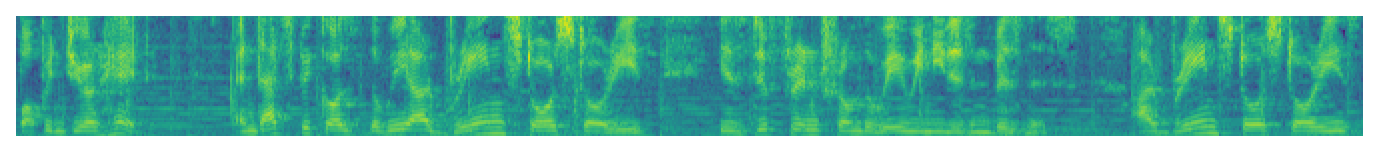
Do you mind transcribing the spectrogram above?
pop into your head? And that's because the way our brain stores stories is different from the way we need it in business. Our brain stores stories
